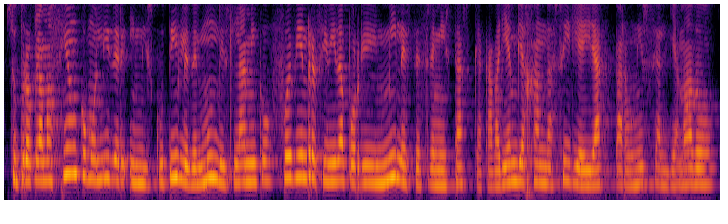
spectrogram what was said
Su proclamación como líder indiscutible del mundo islámico fue bien recibida por miles de extremistas que acabarían viajando a Siria e Irak para unirse al llamado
